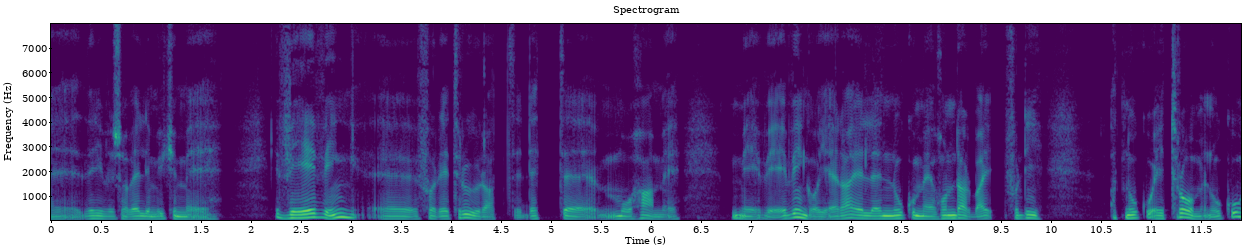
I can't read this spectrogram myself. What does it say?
eh, driver så veldig mye med veving, eh, for jeg tror at dette må ha med, med veving å gjøre, eller noe med håndarbeid, fordi at noe er i tråd med noe,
